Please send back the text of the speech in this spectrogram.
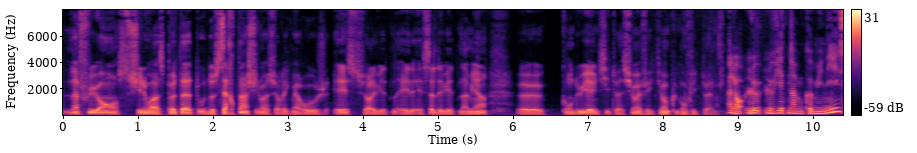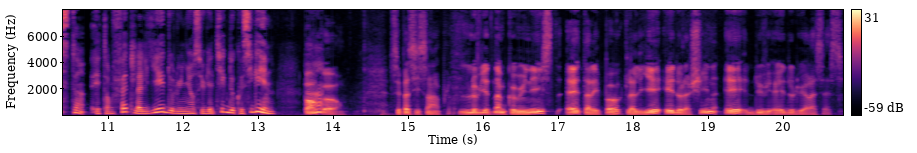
l'influence chinoise peut-être ou de certains Chinois sur les Khmer rouges et sur les Vietna et, celle des Vietnamiens euh, conduit à une situation effectivement plus conflictuelle. Alors le, le, Vietnam communiste est en fait l'allié de l'Union soviétique de Kosygin. Pas hein? encore c'est pas si simple. Le Vietnam communiste est à l'époque l'allié et de la Chine et, du, et de l'URSS.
